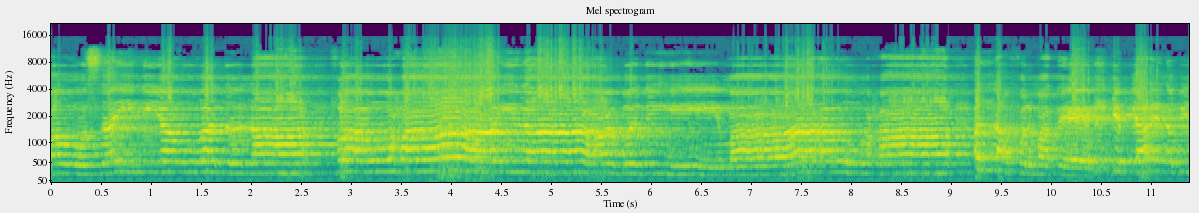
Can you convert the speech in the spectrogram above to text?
قوسین یودنا فاوحا الى عبده ما فرماتے ہیں کہ پیارے نبی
